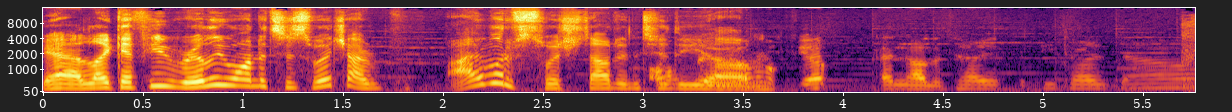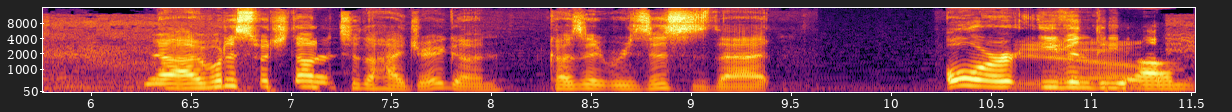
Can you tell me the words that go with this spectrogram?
Yeah, like if you really wanted to switch, I I would have switched out into Oh, the no, um Yep. And now the tire, the P-tar's down. yeah I would have switched out into the Hydreigon because it resists that, or even the um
